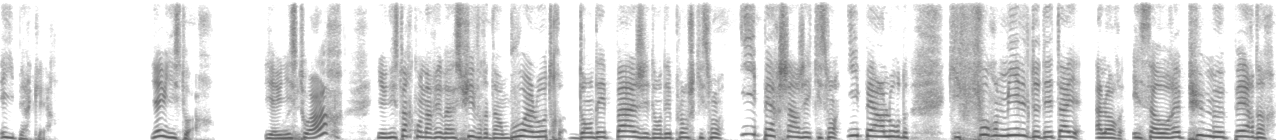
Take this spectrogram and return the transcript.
est hyper claire. Il y a une histoire. Il y a une Oui. histoire. Il y a une histoire qu'on arrive à suivre d'un bout à l'autre dans des pages et dans des planches qui sont hyper chargées, qui sont hyper lourdes, qui fourmillent de détails. Alors, et ça aurait pu me perdre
